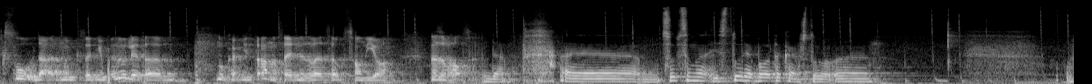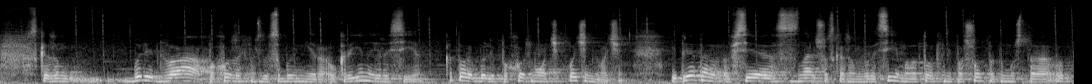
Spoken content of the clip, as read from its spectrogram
К слову, да, мы, кстати, не упомянули, это, ну, как ни странно, сайт называется аукцион.io, назывался. Да. Э, Собственно, история была такая, что, э, скажем, были два похожих между собой мира, Украина и Россия, которые были похожи, очень- очень-очень. И при этом все знали, что, скажем, в России молоток не пошел, потому что вот,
